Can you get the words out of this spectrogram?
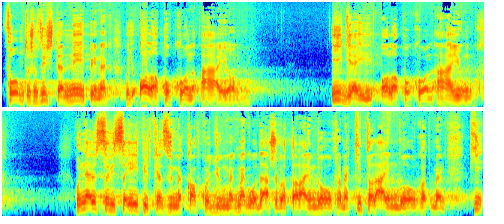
Fontos az Isten népének, hogy alapokon álljon. Igei alapokon álljunk. Hogy ne össze-vissza építkezzünk, meg kapkodjunk, meg megoldásokat találjunk dolgokra, meg kitaláljunk dolgokat, meg ki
